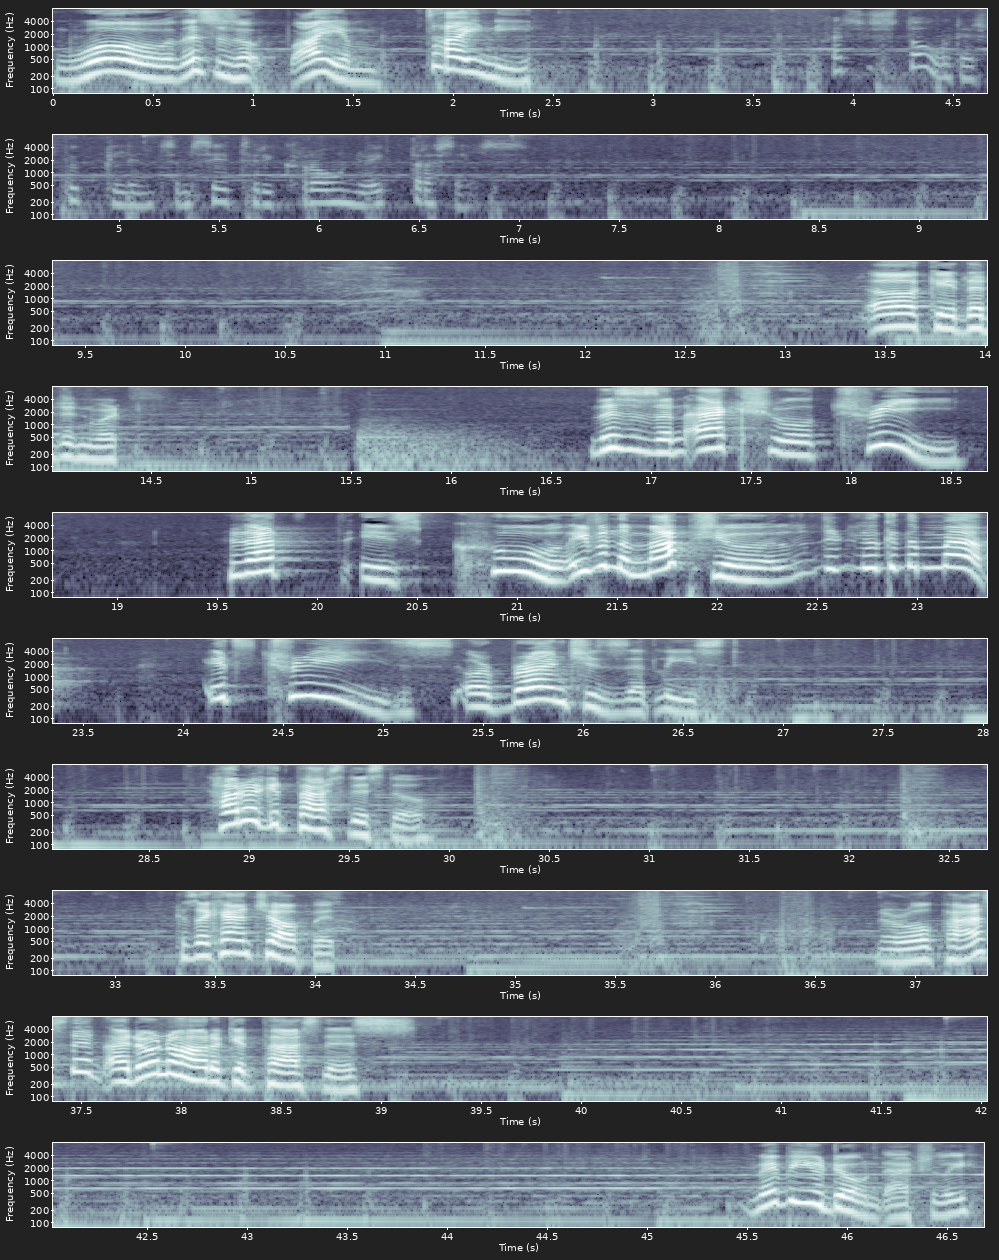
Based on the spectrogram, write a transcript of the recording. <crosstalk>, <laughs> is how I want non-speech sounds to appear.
Whoa, this is a. I am tiny. Hversu stór er fugglinn sem situr í krónu Yggdrasils? Okay, that didn't work. This is an actual tree. That is cool. Even the map show. Look at the map. It's trees or branches at least. How do I get past this though? Because I can't chop it. Now roll past it? I don't know how to get past this. Maybe you don't, actually.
